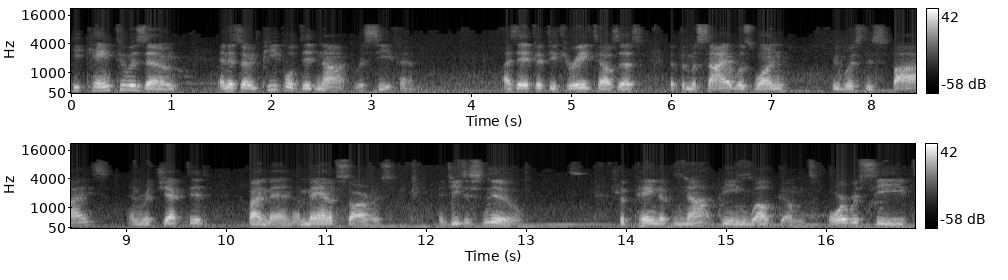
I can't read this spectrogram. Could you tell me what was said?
He came to his own, and his own people did not receive him. Isaiah 53 tells us that the Messiah was one who was despised and rejected by men, a man of sorrows. And Jesus knew the pain of not being welcomed or received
